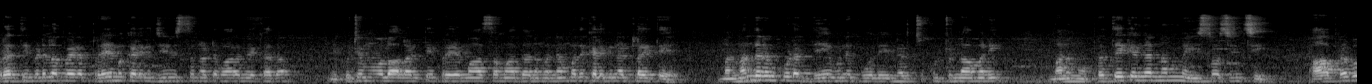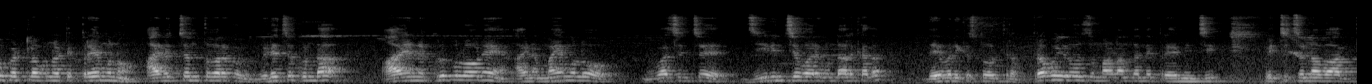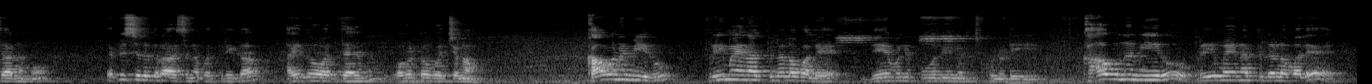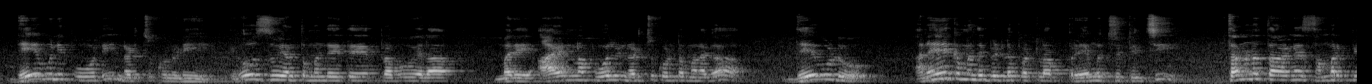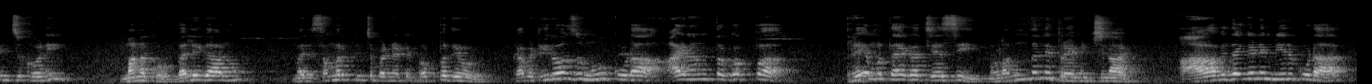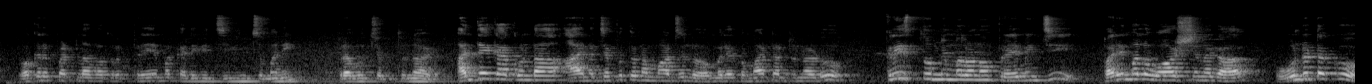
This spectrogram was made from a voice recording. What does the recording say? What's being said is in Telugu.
ప్రతి బిడ్డలపైన ప్రేమ కలిగి జీవిస్తున్నట్టు వారమే కదా. మీ కుటుంబంలో అలాంటి ప్రేమ సమాధానము నెమ్మది కలిగినట్లయితే మనమందరం కూడా దేవుని పోలి నడుచుకుంటున్నామని మనము ప్రత్యేకంగా నమ్మి విశ్వసించి ఆ ప్రభు పట్ల ఉన్నటి ప్రేమను ఆయన వచ్చేంత వరకు విడచకుండా ఆయన కృపలోనే ఆయన మయములో నివసించే జీవించే వారికి ఉండాలి కదా. దేవునికి స్తోత్రం. ప్రభు ఈరోజు మనందరినీ ప్రేమించి విచ్చుచున్న వాగ్దానము ఎపిసులకు రాసిన పత్రిక ఐదో అధ్యాయం ఒకటో వచనం. కావున మీరు ప్రియమైన పిల్లల వలె దేవుని పోలి నడుచుకునుడి. కావున మీరు ప్రియమైన పిల్లల వలె దేవుని పోలి నడుచుకునుడి. ఈరోజు ఎంతమంది అయితే ప్రభు ఎలా మరి ఆయన పోలి నడుచుకుంటామనగా దేవుడు అనేక మంది బిడ్డల పట్ల ప్రేమ చూపించి తనను తానే సమర్పించుకొని మనకు బలిగాను మరి సమర్పించబడినట్టు గొప్ప దేవుడు. కాబట్టి ఈరోజు నువ్వు కూడా ఆయనంత గొప్ప ప్రేమ తేగ చేసి మనందరినీ ప్రేమించినాడు ఆ విధంగానే మీరు కూడా ఒకరి పట్ల ఒకరు ప్రేమ కలిగి జీవించమని ప్రభు చెబుతున్నాడు అంతేకాకుండా ఆయన చెబుతున్న మాటలో మరి ఒక మాట అంటున్నాడు. క్రీస్తు మిమ్మలను ప్రేమించి పరిమళ వాసనగా ఉండుటకు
